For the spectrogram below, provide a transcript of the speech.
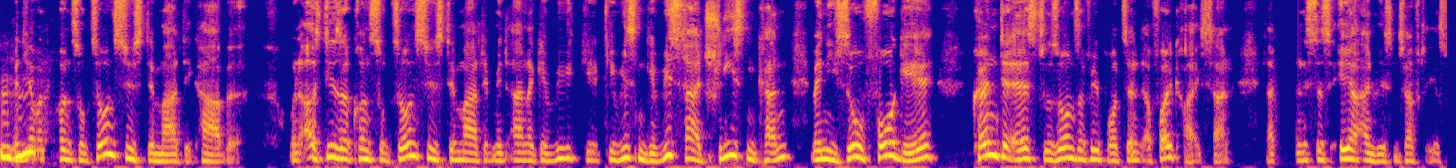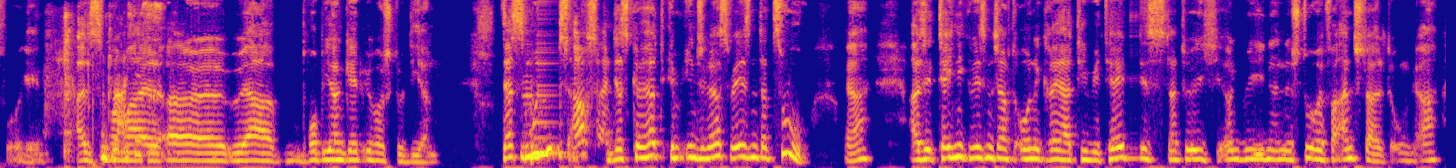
Mhm. Wenn ich aber eine Konstruktionssystematik habe, und aus dieser Konstruktionssystematik mit einer gewissen Gewissheit schließen kann, wenn ich so vorgehe, könnte es zu so und so viel Prozent erfolgreich sein. Dann ist es eher ein wissenschaftliches Vorgehen, als normal äh, ja, probieren geht über studieren. Das mhm. muss auch sein. Das gehört im Ingenieurswesen dazu. Ja, also Technikwissenschaft ohne Kreativität ist natürlich irgendwie eine, sture Veranstaltung. Ja,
